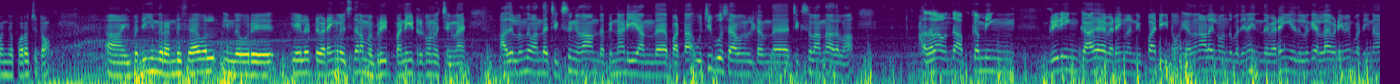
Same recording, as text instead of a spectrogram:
கொஞ்சம் குறைச்சிட்டோம். இப்போதைக்கு இந்த ரெண்டு சேவல் இந்த ஒரு ஏழு எட்டு விடைங்களை வச்சு தான் நம்ம ப்ரீட் பண்ணிகிட்டு இருக்கோம்னு வச்சுங்களேன். அதுலேருந்து வந்த சிக்ஸுங்க தான் அந்த பின்னாடி அந்த பட்டா உச்சிப்பூ சேவங்கள்ட்ட இருந்த சிக்ஸ்லாம் தான் அதெல்லாம். அதெல்லாம் வந்து அப்கமிங் ப்ரீடிங்க்காக விடைங்களை நிப்பாட்டிக்கிட்டோம். எதனாலன்னு வந்து பார்த்திங்கன்னா இந்த விடைங்க இதில் இருக்க எல்லா விடையுமே பார்த்திங்கன்னா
